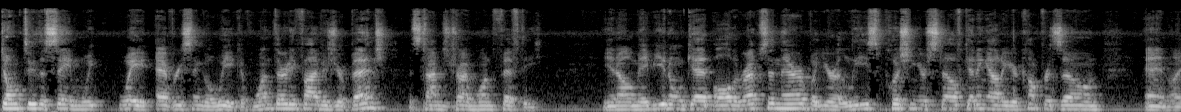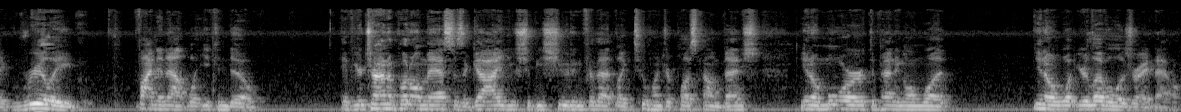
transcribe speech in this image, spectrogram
don't do the same weight every single week. If 135 is your bench, it's time to try 150. You know, maybe you don't get all the reps in there, but you're at least pushing yourself, getting out of your comfort zone, and like really finding out what you can do. If you're trying to put on mass as a guy, you should be shooting for that like 200 plus pound bench. You know, more depending on what you know what your level is right now.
